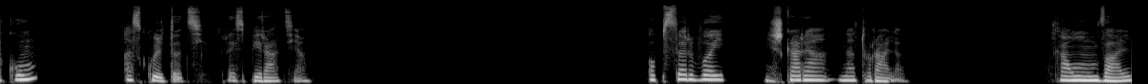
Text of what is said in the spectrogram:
Acum ascultă-ți respirația. Observă-i mișcarea naturală, ca un val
